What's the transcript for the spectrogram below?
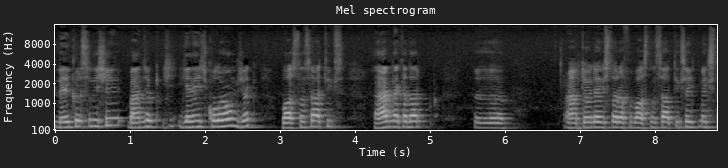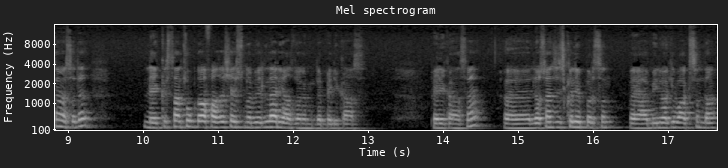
Lakers'ın işi bence gene hiç kolay olmayacak. Boston Celtics her ne kadar e, Anthony Davis tarafı Boston Celtics'e gitmek istemese de Lakers'tan çok daha fazla şey sunabilirler yaz döneminde Pelicans. Pelicans'a. E, Los Angeles Clippers'ın veya Milwaukee Bucks'ın da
